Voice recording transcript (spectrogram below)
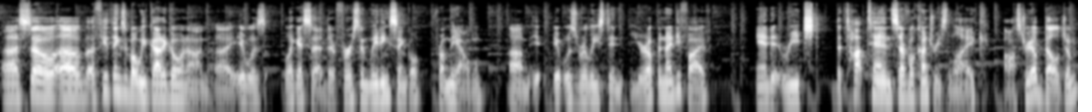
Uh, so uh, a few things about we've got it going on. Uh, it was like I said, their first and leading single from the album. Um, it, it was released in Europe in '95, and it reached the top 10 in several countries like Austria, Belgium,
